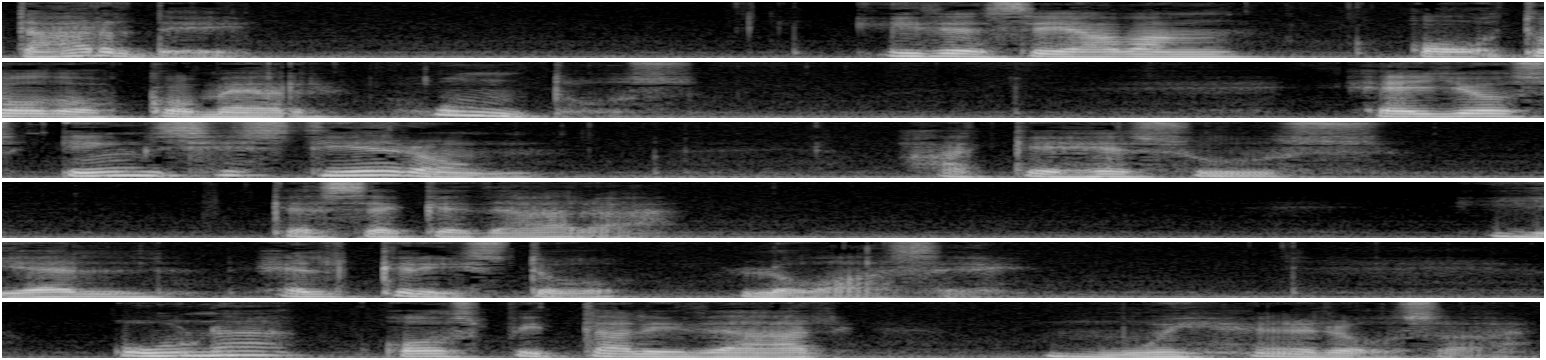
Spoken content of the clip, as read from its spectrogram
tarde y deseaban o todos comer juntos. Ellos insistieron a que Jesús que se quedara y él, el Cristo, lo hace. Una hospitalidad muy generosa.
